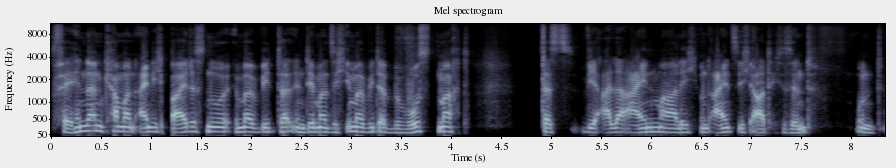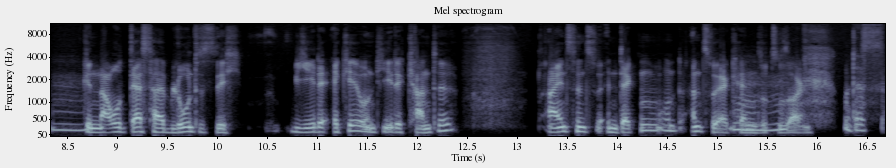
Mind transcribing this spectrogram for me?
verhindern kann man eigentlich beides nur immer wieder, indem man sich immer wieder bewusst macht, dass wir alle einmalig und einzigartig sind. Und mhm. genau deshalb lohnt es sich, jede Ecke und jede Kante einzeln zu entdecken und anzuerkennen, mhm. sozusagen. Und das,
